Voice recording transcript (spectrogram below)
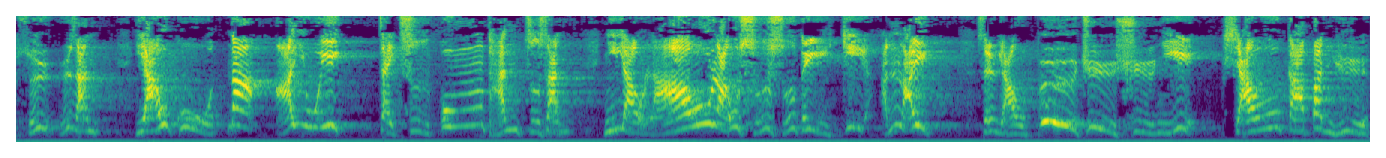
数人，要过哪一位？在此公坛之上，你要老老实实的讲来。只要不拘许你，小家本月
